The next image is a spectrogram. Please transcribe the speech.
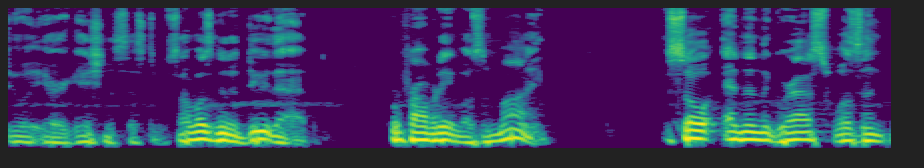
do an irrigation system. So I wasn't going to do that for property it wasn't mine. So and then the grass wasn't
